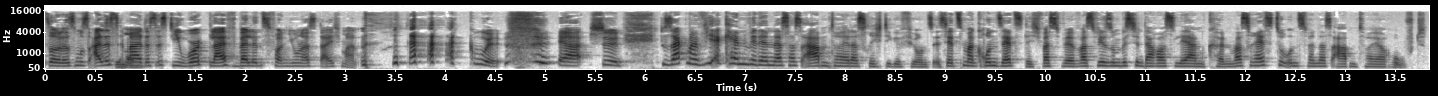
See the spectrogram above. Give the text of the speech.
So, das muss alles genau. immer, das ist die Work-Life-Balance von Jonas Deichmann cool. Ja, schön. Du sag mal, wie erkennen wir denn, dass das Abenteuer das Richtige für uns ist? Jetzt mal grundsätzlich, was wir, was wir so ein bisschen daraus lernen können. Was rätst du uns, wenn das Abenteuer ruft?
